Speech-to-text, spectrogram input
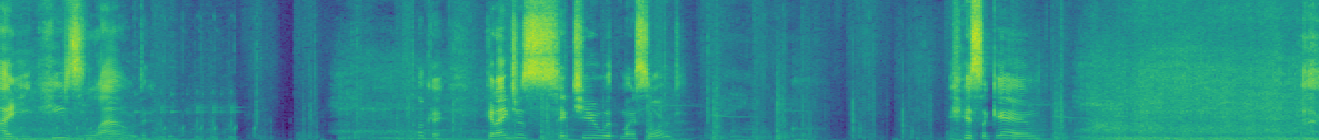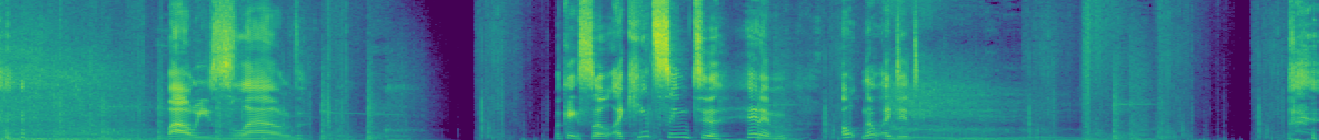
Ah, he's loud. Okay. Can I just hit you with my sword? Yes, I can. wow, he's loud. Okay, so I can't seem to hit him Oh, no, I did.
